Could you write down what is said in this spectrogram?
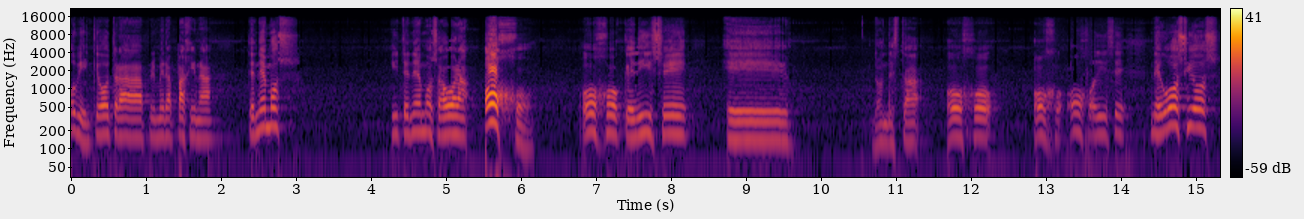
Muy bien, ¿qué otra primera página tenemos? Y tenemos ahora, ojo, ojo que dice, eh, ¿dónde está? Ojo, ojo, ojo, dice, negocios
